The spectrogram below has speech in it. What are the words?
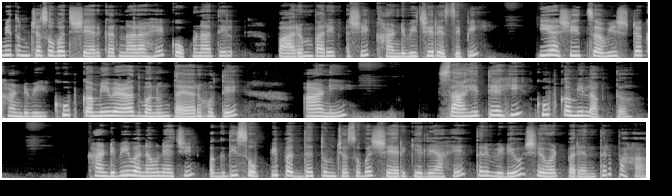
मी तुमच्यासोबत शेअर करणार आहे कोकणातील पारंपरिक अशी खांडवीची रेसिपी ही अशी चविष्ट खांडवी खूप कमी वेळात बनून तयार होते आणि साहित्यही खूप कमी लागतं. खांडवी बनवण्याची अगदी सोपी पद्धत तुमच्यासोबत शेअर केली आहे तर व्हिडिओ शेवटपर्यंत पहा.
